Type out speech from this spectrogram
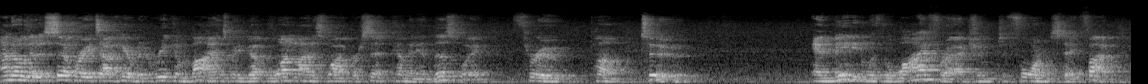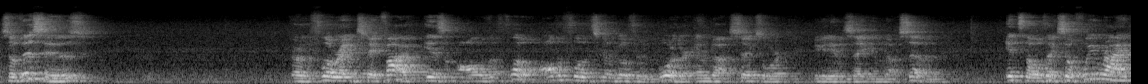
I know that it separates out here, but it recombines where you've got 1 minus y percent coming in this way through pump 2 and meeting with the y fraction to form state 5. So this is, or the flow rate in state 5 is all the flow. All the flow that's going to go through the boiler, m dot 6, or you could even say m dot 7. It's the whole thing. So if we write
